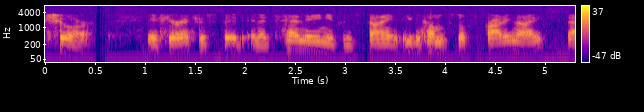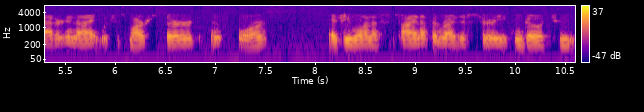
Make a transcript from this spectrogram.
Sure. If you're interested in attending, you can sign. You can come. So Friday night, Saturday night, which is March 3rd and 4th. If you want to sign up and register, you can go to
